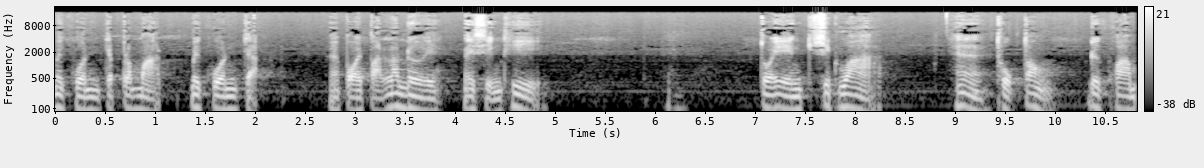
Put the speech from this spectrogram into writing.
ไม่ควรจะประมาท ไม่ควรจะปล่อยปัดละเลยในสิ่งที่ ตัวเองคิดว่าถูกต้องด้วยความ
